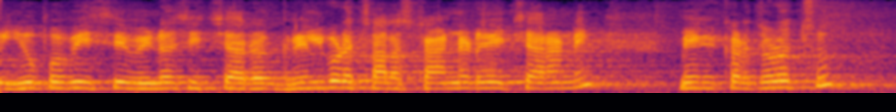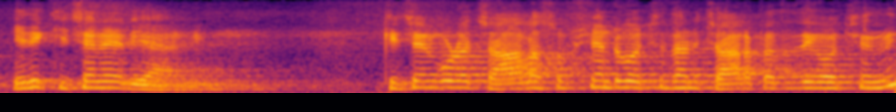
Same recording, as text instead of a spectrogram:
యూపీబీసీ విండోస్ ఇచ్చారు. గ్రిల్ కూడా చాలా స్టాండర్డ్గా ఇచ్చారండి. మీకు ఇక్కడ చూడొచ్చు. ఇది కిచెన్ ఏరియా అండి. కిచెన్ కూడా చాలా సఫిషియెంట్గా వచ్చిందండి. చాలా పెద్దదిగా వచ్చింది.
